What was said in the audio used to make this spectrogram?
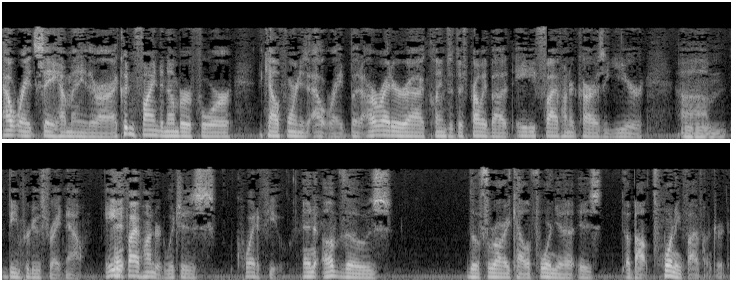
outright say how many there are. I couldn't find a number for the Californias outright, but our writer uh, claims that there's probably about 8,500 cars a year um, being produced right now. 8,500, which is quite a few. And of those, the Ferrari California is about 2,500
